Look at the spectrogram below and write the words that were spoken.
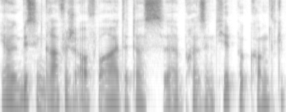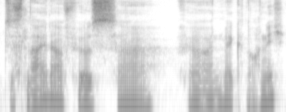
ja, ein bisschen grafisch aufbereitet das äh, präsentiert bekommt. Gibt es leider fürs, für ein Mac noch nicht.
